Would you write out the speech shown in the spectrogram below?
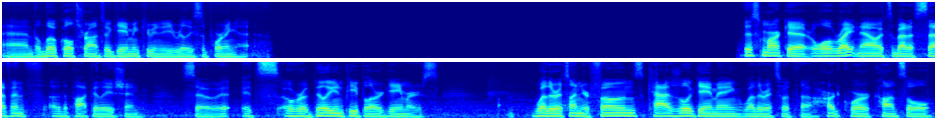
and the local Toronto gaming community really supporting it. This market, well, right now it's about a seventh of the population. So it's over a billion people are gamers. Whether it's on your phones, casual gaming, whether it's with a hardcore console,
